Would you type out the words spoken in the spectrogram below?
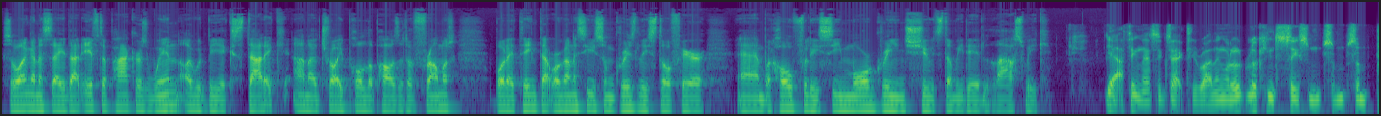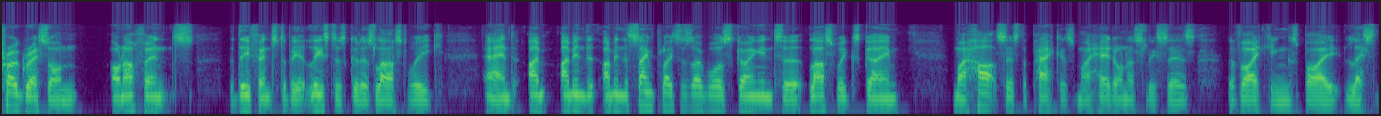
So I'm going to say that if the Packers win, I would be ecstatic and I'd try pull the positive from it. But I think that we're going to see some grisly stuff here, um, but hopefully see more green shoots than we did last week. Yeah, I think that's exactly right. I think we're looking to see some some some progress on on offense, the defense to be at least as good as last week. And I'm I'm in the I'm in the same place as I was going into last week's game my heart says the Packers. My head honestly says the Vikings by less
